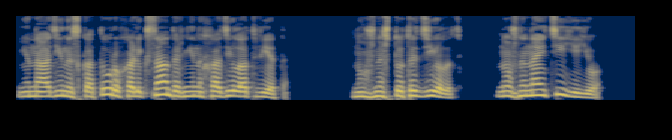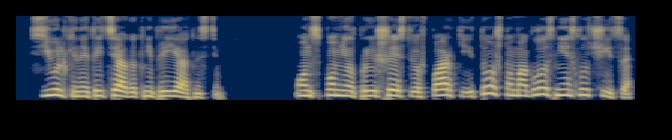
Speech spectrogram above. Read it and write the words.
ни на один из которых Александр не находил ответа. Нужно что-то делать. Нужно найти ее. С Юлькиной этой тягой к неприятностям. Он вспомнил происшествие в парке и то, что могло с ней случиться,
